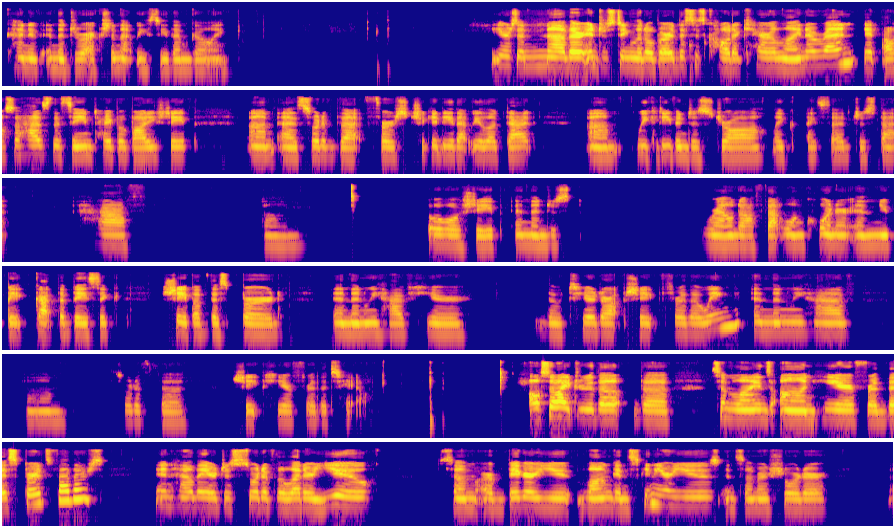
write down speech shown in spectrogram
kind of in the direction that we see them going. Here's another interesting little bird. This is called a Carolina wren. It also has the same type of body shape um, as sort of that first chickadee that we looked at. Um, we could even just draw, like I said, just that half um, oval shape and then just round off that one corner and you've got the basic shape of this bird. And then we have here the teardrop shape for the wing, and then we have um, sort of the shape here for the tail. Also, I drew the, the some lines on here for this bird's feathers and how they are just sort of the letter U. Some are bigger U, long and skinnier U's, and some are shorter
